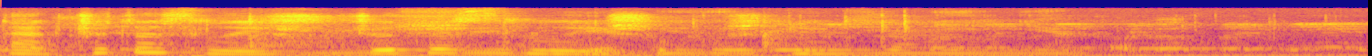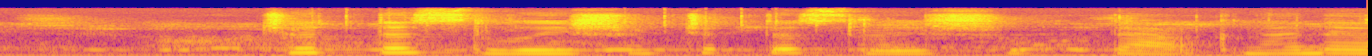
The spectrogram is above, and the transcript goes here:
Так, что-то слышу, что-то слышу, пошли. Что-то слышу, что-то слышу. Так, надо...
